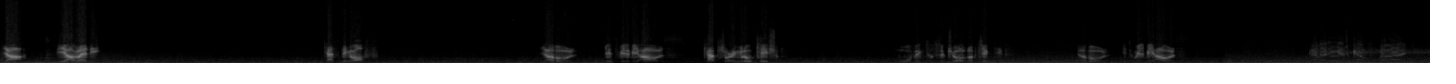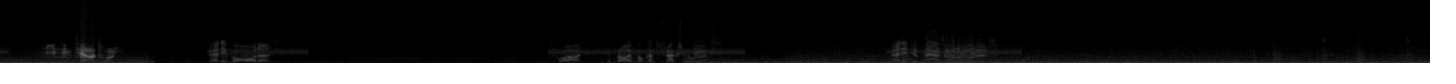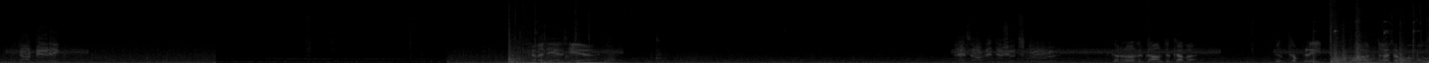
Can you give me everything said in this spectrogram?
Ja, we are ready. Casting off. Jawohl, it will be ours. Capturing location. Moving to secure objective. Jawohl, it will be ours. Grenadiers, kampfbereit. Seizing territory. Ready for orders. Squad, deploy for construction works. Ready to pass on orders. Start building. Grenadiers here. Press off into Schützenruhe. Got a lot of ground to cover. Build complete. Squad, dress up for move.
